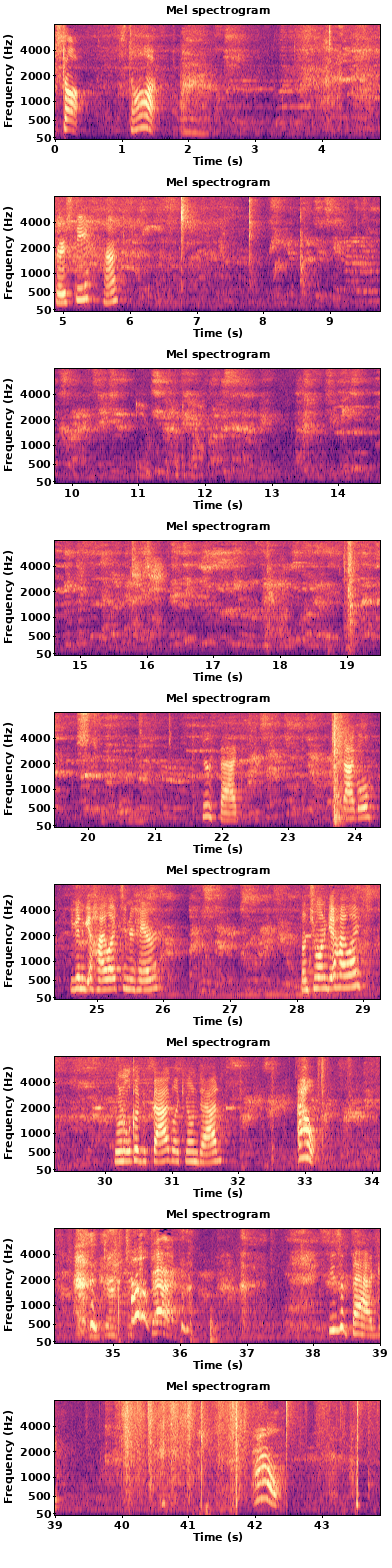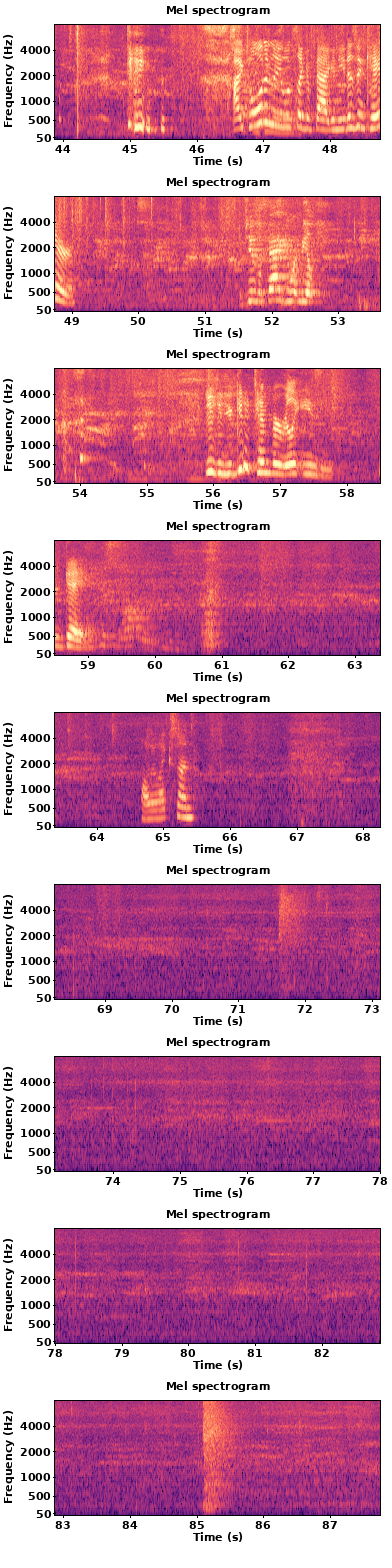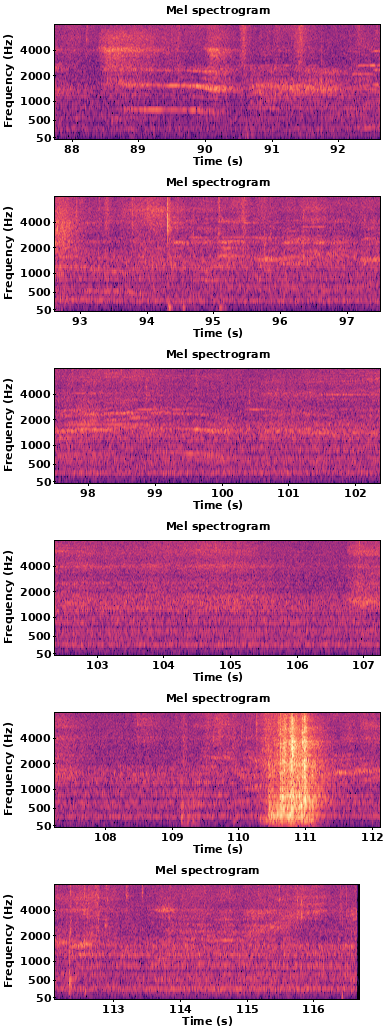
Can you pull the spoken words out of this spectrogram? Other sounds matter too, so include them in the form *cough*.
Stop. Stop. Thirsty? Huh? Ew. You're a fag. Faggle. You gonna get highlights in your hair? Don't you wanna get highlights? You wanna look like a fag like your own dad? Ow! *laughs* Ow! Bag. He's a bag. Ow! Dang. I told him that he looks like a fag and he doesn't care. If you was a fag, you wouldn't be a. *laughs* Dude, you get a temper really easy. You're gay. Father like son.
